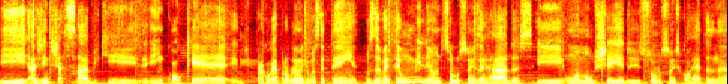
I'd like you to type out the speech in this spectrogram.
e a gente já sabe que em qualquer para qualquer problema que você tenha, você vai ter um milhão de soluções erradas e uma mão cheia de soluções corretas, né?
